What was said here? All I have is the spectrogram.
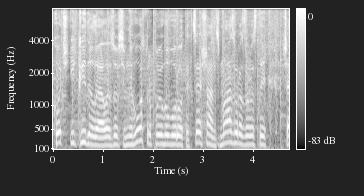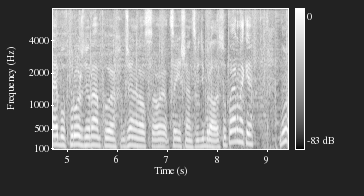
хоч і кидали, але зовсім не гостро по його воротах. Це шанс Мазура завести шайбу в порожню рамку Generals, але цей шанс відібрали суперники. Ну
